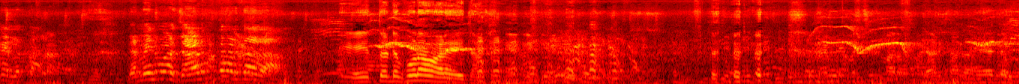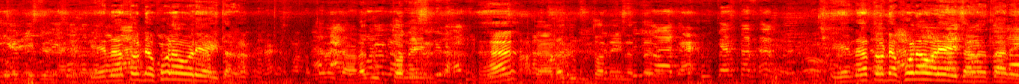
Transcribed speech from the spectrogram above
કે નતા જમીનમાં ઝાડ ઉતારતા હતા. એ તો ડફોડા વાળા હતા એના તો ડફોડા વળે આવી તારા ઝાડ જ ઉગતો નહીં હા ઝાડ જ ઉગતો નહીં અત્યારે ને. એના તો ડફોડા વાળા હતા તારે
